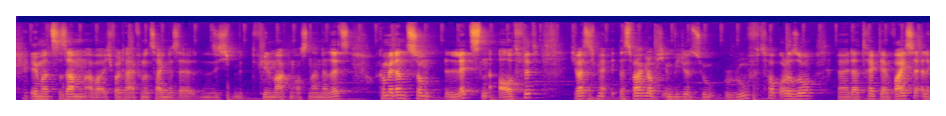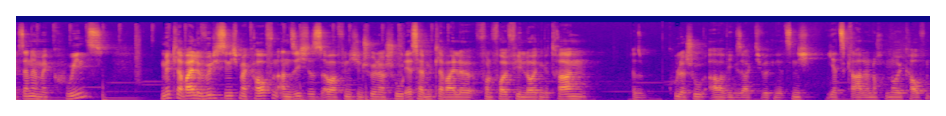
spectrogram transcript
immer zusammen, aber ich wollte einfach nur zeigen, dass er sich mit vielen Marken auseinandersetzt. kommen wir dann zum letzten Outfit. Ich weiß nicht mehr, das war glaube ich im Video zu Rooftop oder so. Äh, da trägt der weiße Alexander McQueens. Mittlerweile würde ich sie nicht mehr kaufen. An sich ist es aber, finde ich, ein schöner Schuh. Der ist halt mittlerweile von voll vielen Leuten getragen. Also cooler Schuh, aber wie gesagt, ich würde ihn jetzt nicht jetzt gerade noch neu kaufen.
